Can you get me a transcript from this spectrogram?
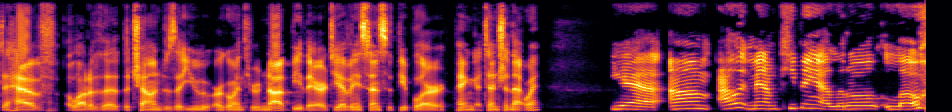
to have a lot of the the challenges that you are going through not be there do you have any sense that people are paying attention that way yeah um i'll admit i'm keeping it a little low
